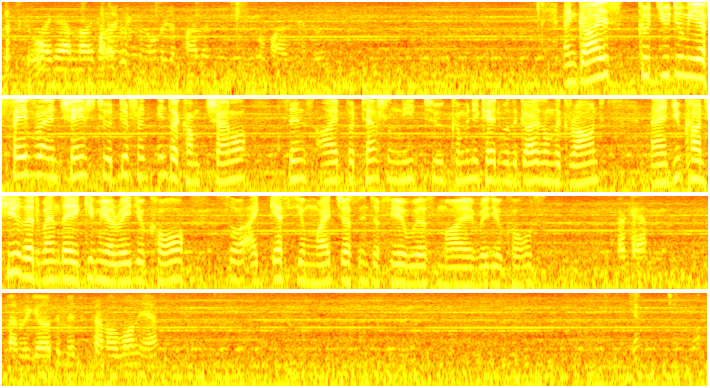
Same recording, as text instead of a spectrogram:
That's cool. Like I'm not But I gonna. think only the pilot, co-pilot can do it. And guys, could you do me a favor and change to a different intercom channel since I potentially need to communicate with the guys on the ground and you can't hear that when they give me a radio call so I guess you might just interfere with my radio calls. Okay. then we go to mid channel 1, yeah? Yeah, channel one.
